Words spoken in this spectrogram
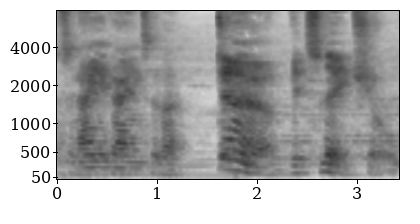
So now you're going to the damn, it's late show.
